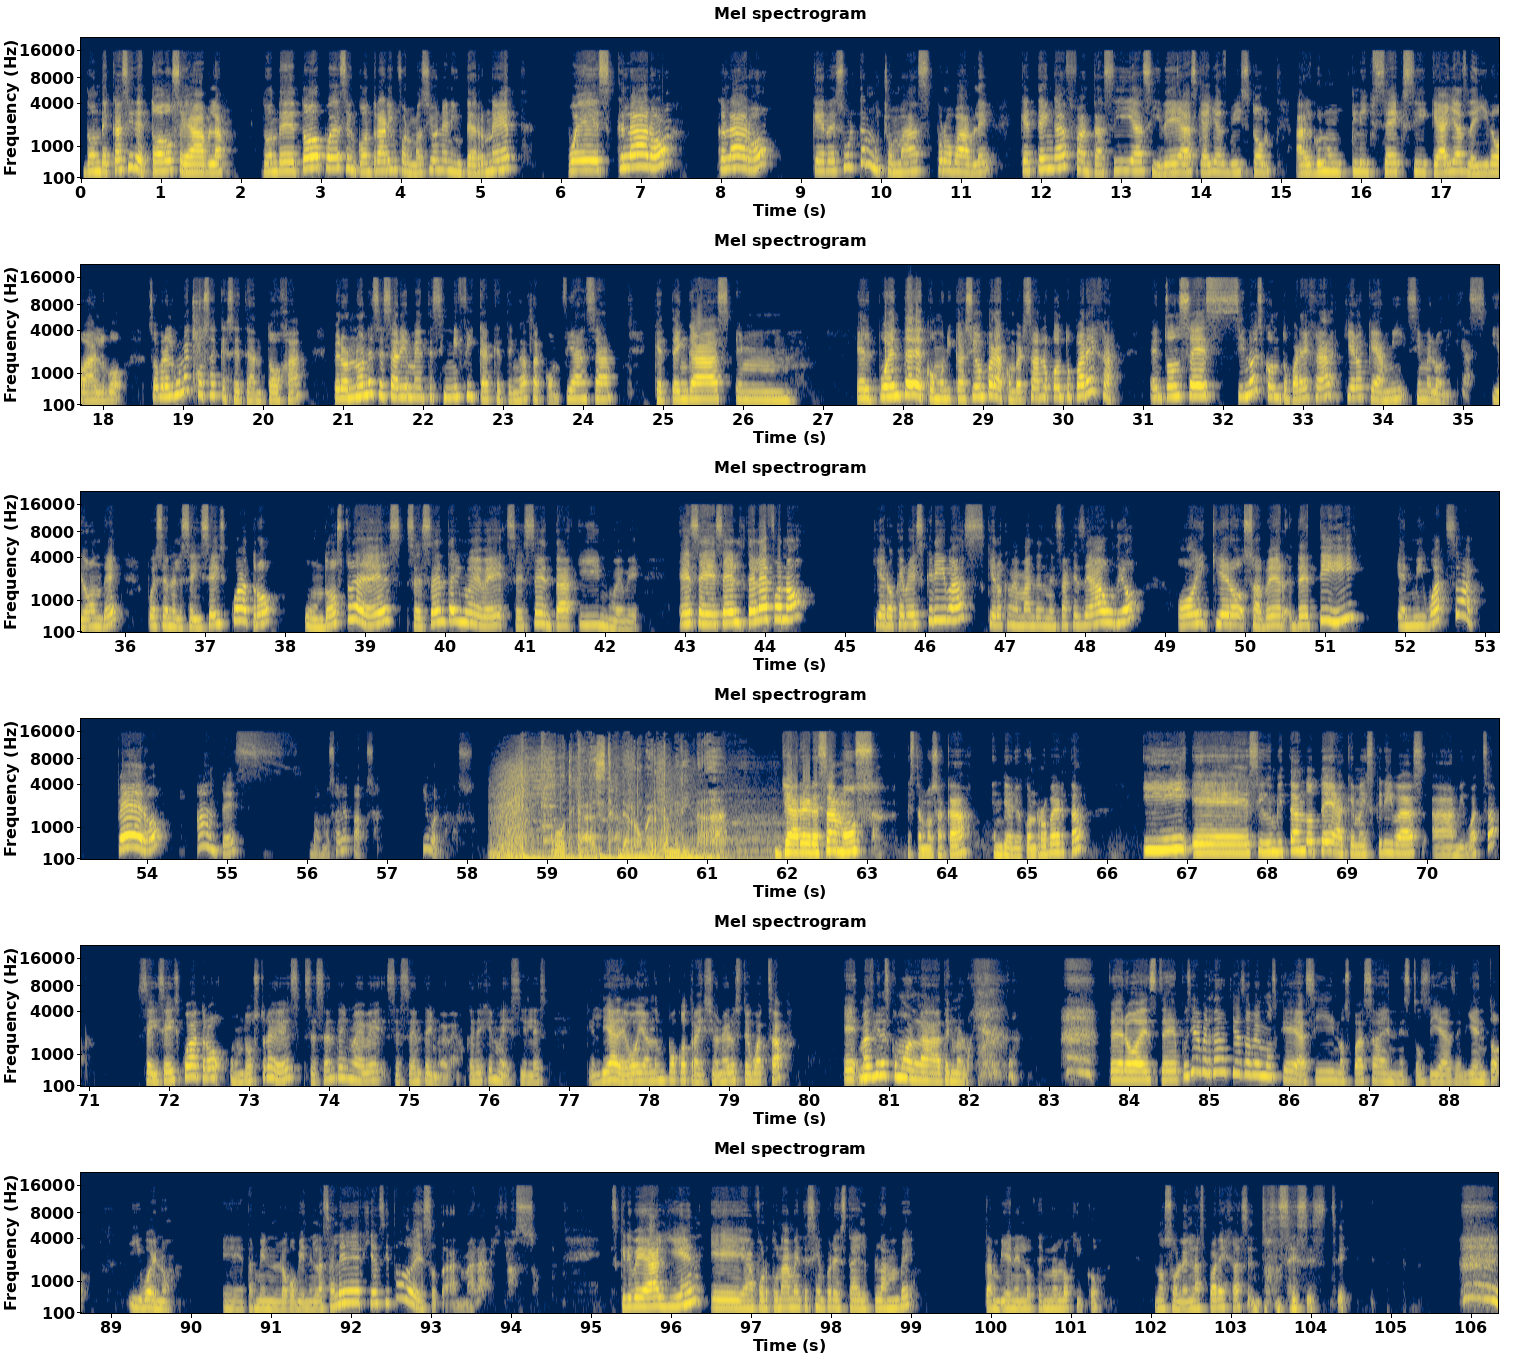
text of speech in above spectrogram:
donde casi de todo se habla, donde de todo puedes encontrar información en Internet, pues claro, claro que resulta mucho más probable que tengas fantasías, ideas, que hayas visto algún clip sexy, que hayas leído algo sobre alguna cosa que se te antoja, pero no necesariamente significa que tengas la confianza, que tengas em, el puente de comunicación para conversarlo con tu pareja. Entonces, si no es con tu pareja, quiero que a mí sí me lo digas. ¿Y dónde? Pues en el 664 123 69 69. Ese es el teléfono. Quiero que me escribas, quiero que me mandes mensajes de audio. Hoy quiero saber de ti en mi WhatsApp. Pero antes, vamos a la pausa y volvemos. Podcast de Roberta Medina. Ya regresamos. Estamos acá en Diario con Roberta. Y eh, sigo invitándote a que me escribas a mi WhatsApp 664-123-6969. Aunque déjenme decirles que el día de hoy anda un poco traicionero este WhatsApp. Eh, más bien es como la tecnología. Pero este, pues ya, ¿verdad? Ya sabemos que así nos pasa en estos días de viento. Y bueno, eh, también luego vienen las alergias y todo eso tan maravilloso. Escribe alguien, eh, afortunadamente siempre está el plan B, también en lo tecnológico, no solo en las parejas. Entonces, este,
